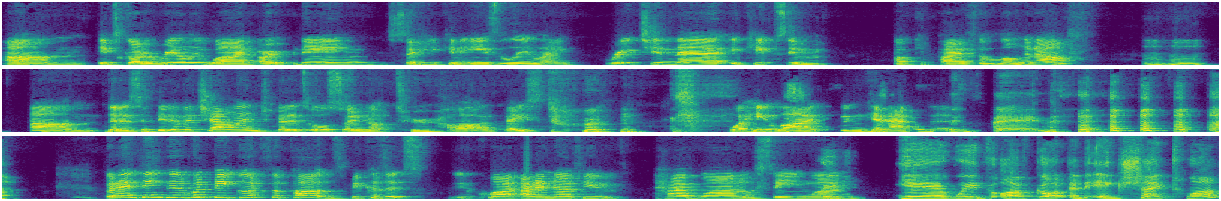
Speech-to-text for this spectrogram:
Um, it's got a really wide opening, so he can easily like reach in there. It keeps him occupied for long enough hmm um, that it's a bit of a challenge, but it's also not too hard based on what he likes and can access. But I think it would be good for pugs because it's quite. I don't know if you have one or seen one. yeah, we've I've got an egg-shaped one.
